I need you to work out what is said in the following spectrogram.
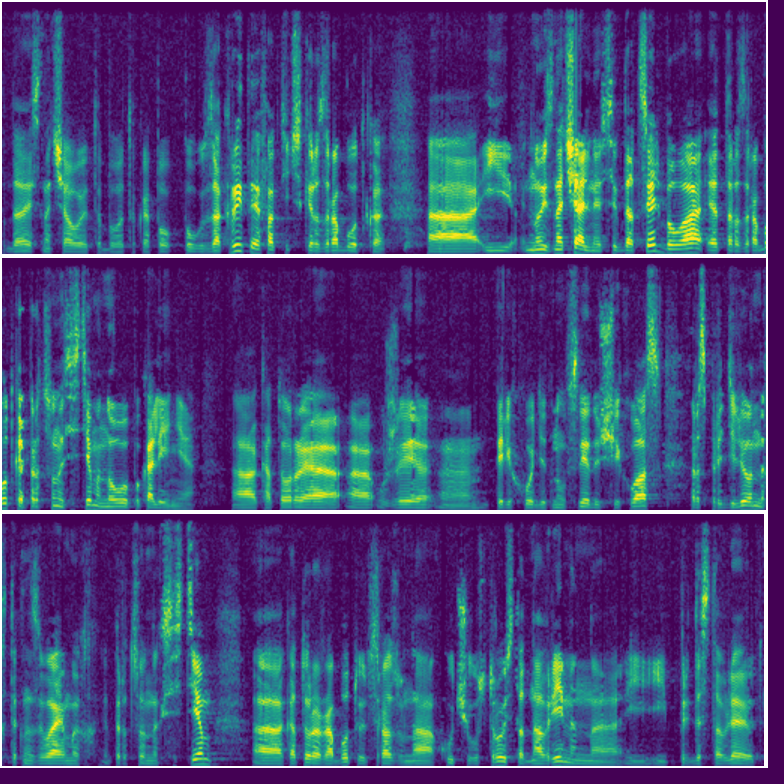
да, и сначала это была такая полузакрытая фактически разработка, а, и, но изначальная всегда цель была это разработка операционной системы нового поколения. А, которая а, уже а, переходит ну, в следующий класс распределенных так называемых операционных систем, которые работают сразу на кучу устройств одновременно и, и предоставляют,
